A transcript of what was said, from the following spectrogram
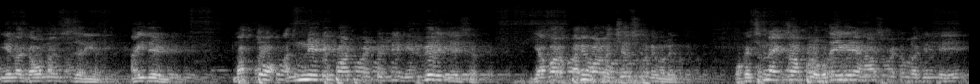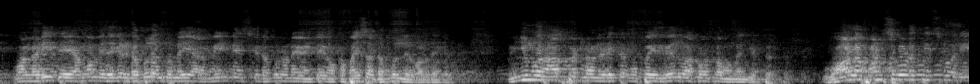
ఇలా గవర్నెన్స్ జరిగింది ఐదేళ్ళు. మొత్తం అన్ని డిపార్ట్మెంట్ని నిర్వీర్యం చేశారు. ఎవరి పని వాళ్ళు చేసుకునివ్వలేదు ఒక చిన్న ఎగ్జాంపుల్ ఉదయగిరి హాస్పిటల్లోకి వెళ్ళి వాళ్ళు అడిగితే అమ్మ మీ దగ్గర డబ్బులు ఎంత ఉన్నాయా? మెయింటెనెన్స్కి డబ్బులు ఉన్నాయంటే ఒక పైసా డబ్బులు లేవు వాళ్ళ దగ్గర. మింజమూరు హాస్పిటల్లో అడిగితే ముప్పై ఐదు వేలు అకౌంట్లో ఉందని చెప్పారు. వాళ్ళ ఫండ్స్ కూడా తీసుకొని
